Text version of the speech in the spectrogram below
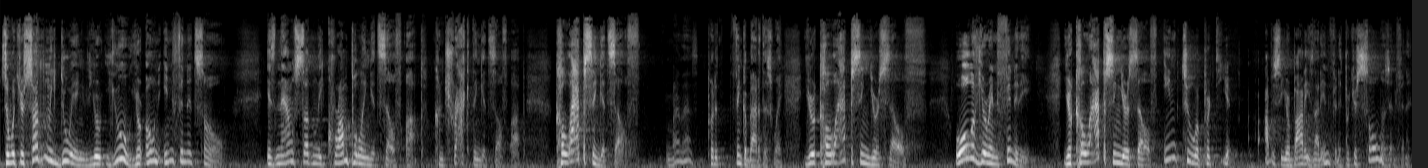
So what you're suddenly doing, you, your own infinite soul, is now suddenly crumpling itself up, contracting itself up, collapsing itself. Put it, think about it this way. You're collapsing yourself, all of your infinity, you're collapsing yourself into a, particular obviously your body is not infinite, but your soul is infinite.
